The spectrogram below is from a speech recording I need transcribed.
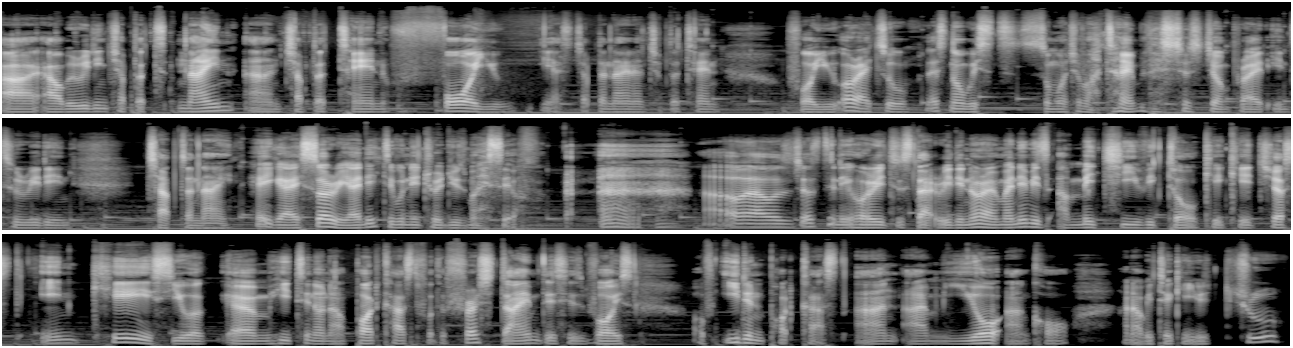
uh, i'll be reading chapter 9 and chapter 10 for you yes chapter 9 and chapter 10 for you all right so let's not waste so much of our time let's just jump right into reading chapter 9. Hey guys, sorry, I didn't even introduce myself. I was just in a hurry to start reading. All right, my name is Amechi Victor KK. Just in case you are um, hitting on our podcast for the first time, this is Voice of Eden podcast, and I'm your anchor, and I'll be taking you through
